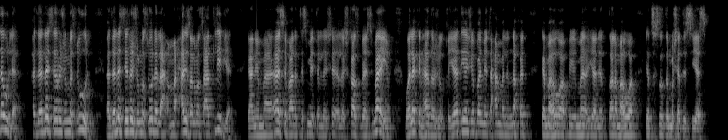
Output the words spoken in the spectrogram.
دولة، هذا ليس رجل مسؤول، هذا ليس رجل مسؤول حريص على مصلحه ليبيا، يعني ما آسف على تسمية الأشخاص بأسمائهم ولكن هذا رجل قيادي يجب أن يتحمل النقد كما هو في ما يعني طالما هو يتصدر المشهد السياسي.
